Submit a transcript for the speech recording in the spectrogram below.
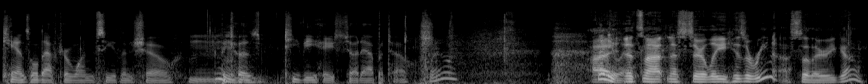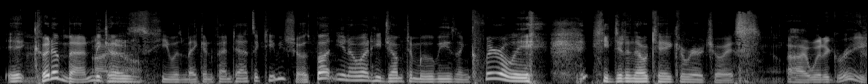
canceled after one season show because TV hates Judd Apatow. Well, I, Anyway. it's not necessarily his arena, so there you go. It could have been because he was making fantastic TV shows, but you know what? He jumped to movies, and clearly he did an okay career choice. I would agree.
